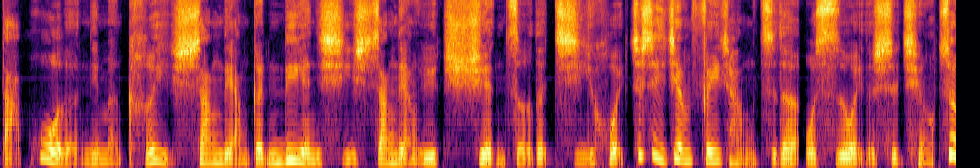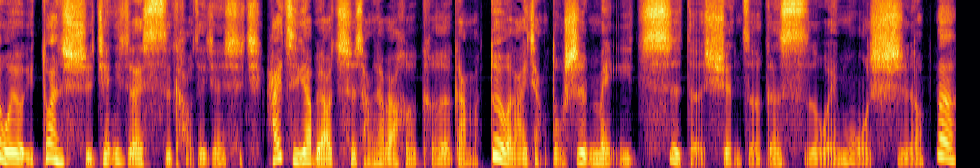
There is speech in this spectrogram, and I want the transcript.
打破了你们可以商量跟练习商量与选择的机会？这是一件非常值得我思维的事情哦。所以我有一段时间一直在思考这件事情：孩子要不要吃糖，要不要喝可乐，干嘛？对我来讲，都是每一次的选择跟思维模式哦。那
